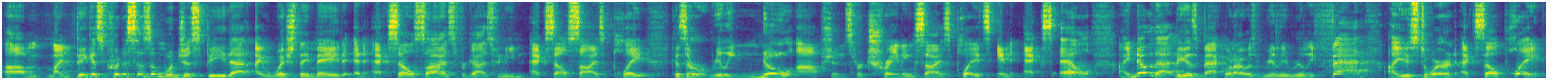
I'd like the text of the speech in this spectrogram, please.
Um, my biggest criticism would just be that I wish they made an XL size for guys who need an XL size plate because there are really no options for training size plates in XL. I know that because back when I was really, really fat, I used to wear an XL plate.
